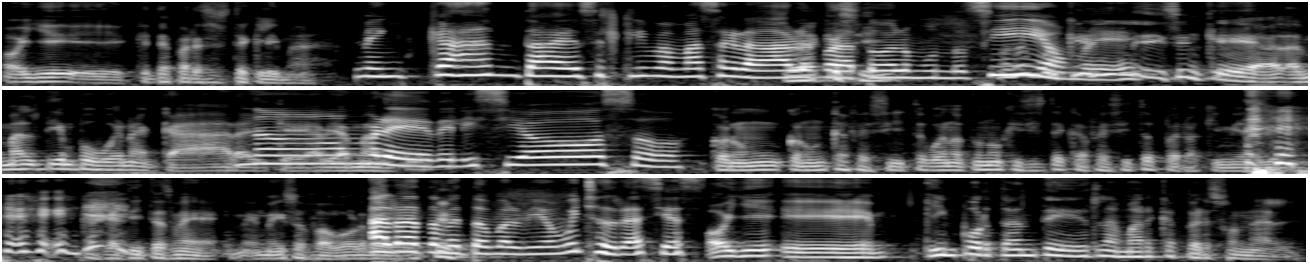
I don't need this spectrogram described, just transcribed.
Oye, ¿qué te parece este clima? Me encanta, es el clima más agradable para todo el mundo. Sí, hombre. le dicen que al, mal tiempo buena cara? No, y que había hombre, delicioso. Con un, con un cafecito. Bueno, tú no quisiste cafecito, pero aquí mira, cajetitas me, me, hizo favor. De... Al rato me tomo el mío. Muchas gracias. Oye, eh, qué importante es la marca personal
